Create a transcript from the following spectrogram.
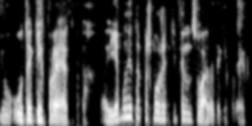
у таких проєктах. Є вони також можуть і фінансувати такі проєкти.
